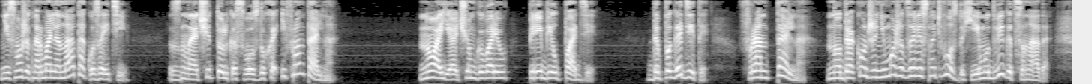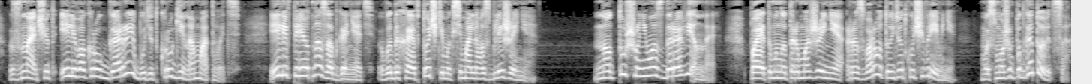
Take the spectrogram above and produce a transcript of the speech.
не сможет нормально на атаку зайти. Значит, только с воздуха и фронтально. «Ну а я о чем говорю?» — перебил Падди. «Да погоди ты, фронтально, но дракон же не может зависнуть в воздухе, ему двигаться надо. Значит, или вокруг горы будет круги наматывать, или вперед-назад гонять, выдыхая в точке максимального сближения. Но туша у него здоровенная, поэтому на торможение разворота уйдет куча времени. Мы сможем подготовиться.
